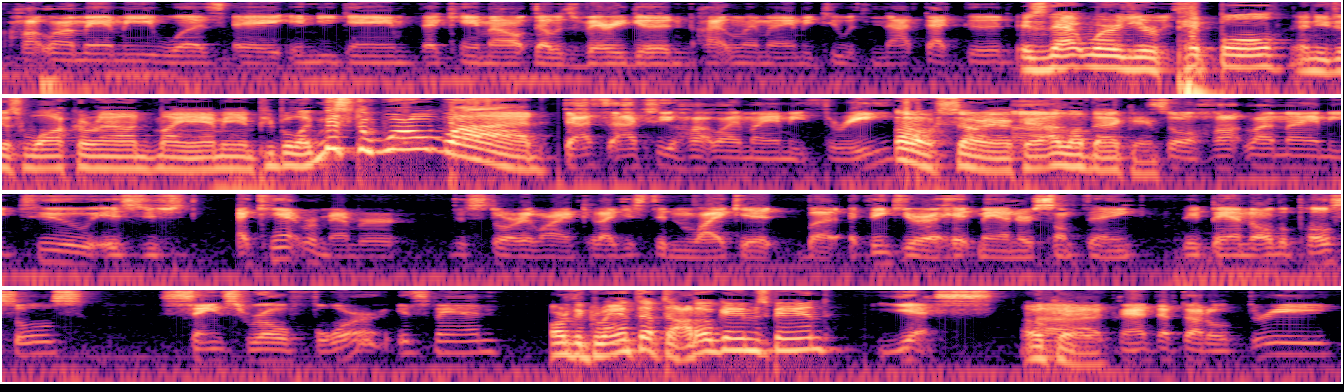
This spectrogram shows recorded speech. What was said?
Hotline Miami was a indie game that came out that was very good. Hotline Miami 2 was not that good. Is that where you're was, Pitbull and you just walk around Miami and people are like, Mr. Worldwide? That's actually Hotline Miami 3. Oh, sorry. Okay. Um, I love that game. So Hotline Miami 2 is just, I can't remember the storyline because I just didn't like it. But I think you're a hitman or something. They banned all the postals. Saints Row Four is banned. Are the Grand Theft Auto games banned? Yes. Okay. Uh, Grand Theft Auto Three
